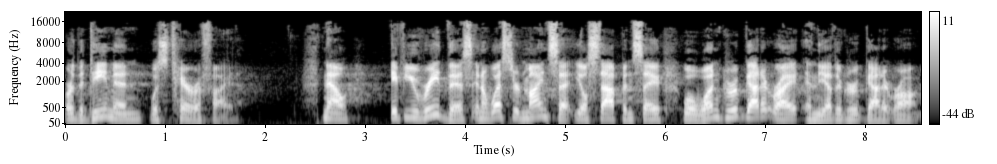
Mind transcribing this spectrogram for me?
or the demon, was terrified. Now, if you read this in a Western mindset, you'll stop and say, well, one group got it right and the other group got it wrong.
